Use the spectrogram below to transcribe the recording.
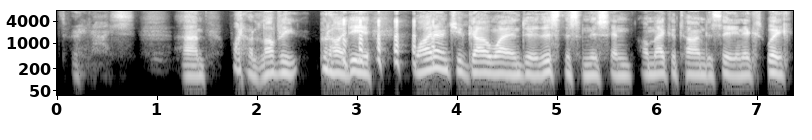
It's very nice. Um, what a lovely, good idea. Why don't you go away and do this, this, and this, and I'll make a time to see you next week.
